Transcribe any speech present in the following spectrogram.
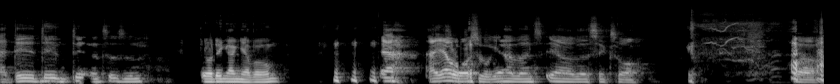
Ja, det, det, det er noget tid siden. Det var dengang, jeg var ung. Ja, ja jeg er jo også ung. Jeg har været, jeg har været 6 år. Så,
